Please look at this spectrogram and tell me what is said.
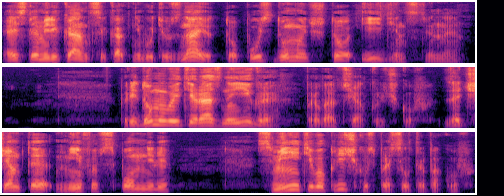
«А если американцы как-нибудь узнают, то пусть думают, что единственное». «Придумывайте разные игры», — проворчал Крючков. «Зачем-то мифы вспомнили». «Сменить его кличку?» — спросил Тропаков.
